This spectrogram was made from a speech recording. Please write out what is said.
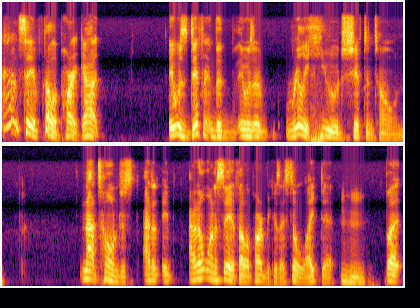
I don't say it fell apart. God, it was different. The it was a really huge shift in tone. Not tone, just I don't it. I don't want to say it fell apart because I still liked it, hmm but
